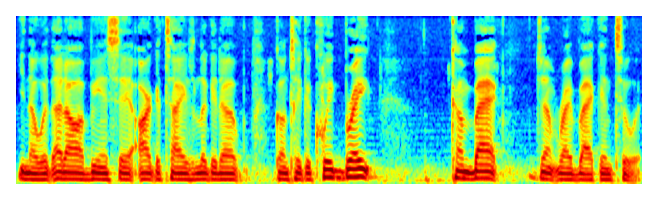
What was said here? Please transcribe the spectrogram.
you know, with that all being said, archetypes. Look it up. Gonna take a quick break. Come back. Jump right back into it.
